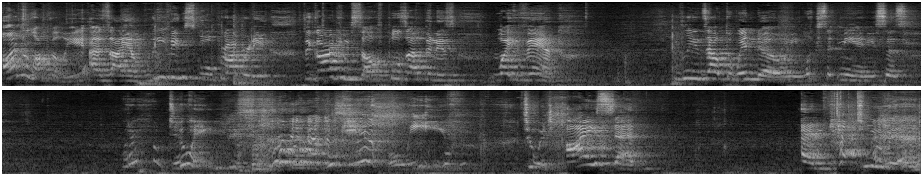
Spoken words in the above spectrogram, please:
Unluckily, as I am leaving school property, the guard himself pulls up in his white van. He leans out the window and he looks at me and he says, What are you doing? you can't leave. To which I said, and kept moving.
